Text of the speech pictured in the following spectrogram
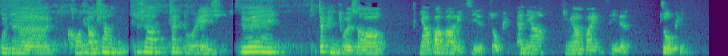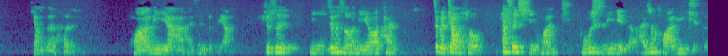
我觉得口条上就是要再多练习，因为在评图的时候，你要报告你自己的作品，那你要怎么样把你自己的作品讲得很华丽呀，还是怎么样？就是你这个时候你又要看这个教授他是喜欢朴实一点的，还是华丽一点的？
